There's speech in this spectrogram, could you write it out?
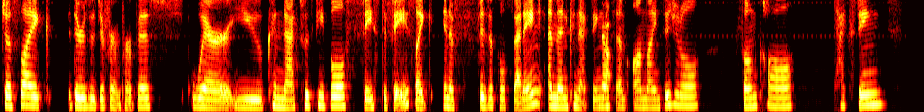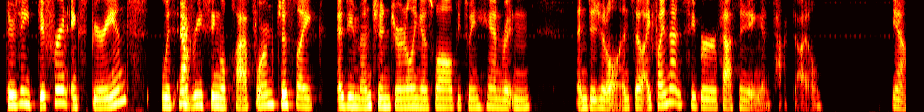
just like there's a different purpose where you connect with people face to face, like in a physical setting, and then connecting Yeah. with them online, digital, phone call, texting. There's a different experience with Yeah. every single platform, just like as you mentioned, journaling as well between handwritten and digital. And so I find that super fascinating and tactile. Yeah.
